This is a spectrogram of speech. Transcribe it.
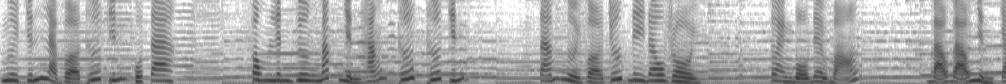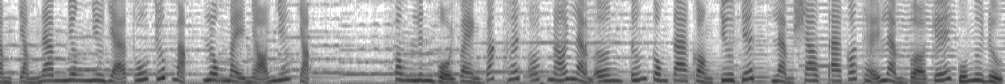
ngươi chính là vợ thứ 9 của ta. Phong Linh Dương mắt nhìn hắn, thứ thứ 9 Tám người vợ trước đi đâu rồi? Toàn bộ đều bỏ. Bảo bảo nhìn chầm chầm nam nhân như giả thú trước mặt, Lông mày nhỏ nhíu chặt. Phong Linh vội vàng vắt hết ớt nói làm ơn, Tướng công ta còn chưa chết, Làm sao ta có thể làm vợ kế của ngươi được?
